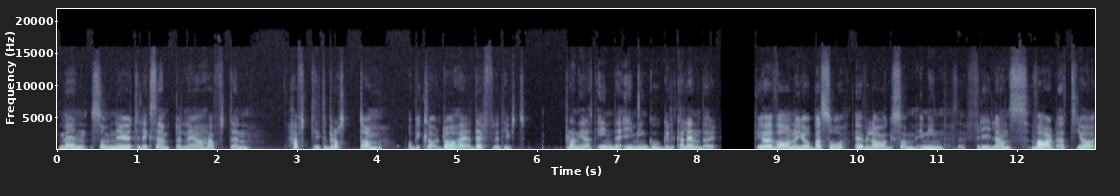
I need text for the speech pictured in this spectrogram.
men som nu till exempel, när jag har haft, en, haft lite bråttom att bli klar, då har jag definitivt planerat in det i min Google-kalender. För jag är van att jobba så överlag som i min frilansvardag. Jag,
